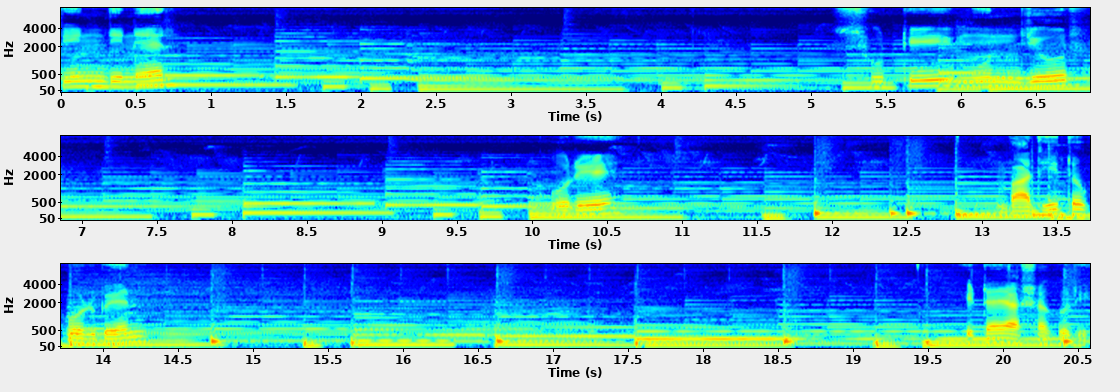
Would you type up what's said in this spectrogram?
তিন দিনের ছুটি মঞ্জুর করে বাধিত করবেন। এটাই আশা করি।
